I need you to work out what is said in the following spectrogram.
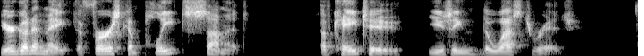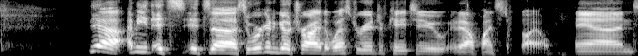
You're going to make the first complete summit of K2 using the West Ridge. Yeah, I mean it's it's uh so we're gonna go try the West Ridge of K2 in Alpine style. And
